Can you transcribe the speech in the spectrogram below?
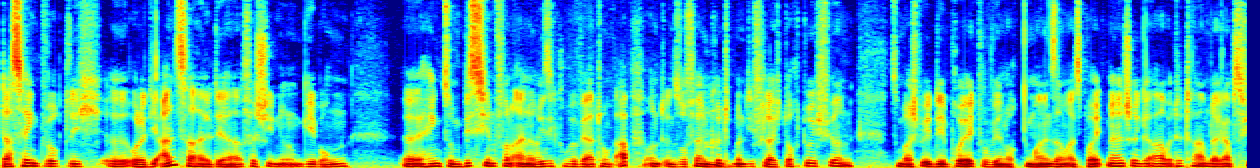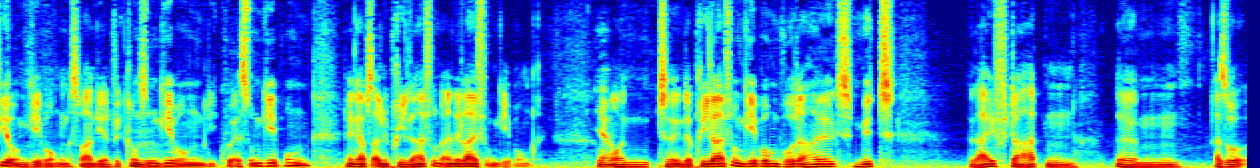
das hängt wirklich, äh, oder die Anzahl der verschiedenen Umgebungen äh, hängt so ein bisschen von einer Risikobewertung ab und insofern mhm. könnte man die vielleicht doch durchführen. Zum Beispiel in dem Projekt, wo wir noch gemeinsam als Projektmanager gearbeitet haben, da gab es vier Umgebungen. Das waren die Entwicklungsumgebungen, mhm. die QS-Umgebungen, dann gab es eine Pre-Live und eine Live-Umgebung. Ja. Und äh, in der Pre-Live-Umgebung wurde halt mit Live-Daten, ähm, also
